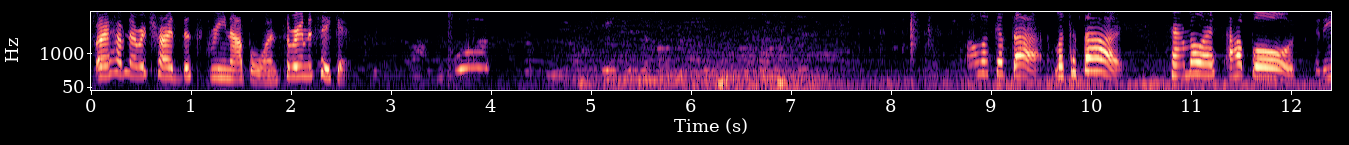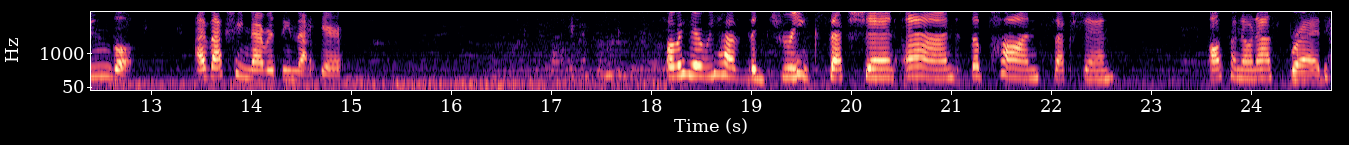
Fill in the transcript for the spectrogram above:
but I have never tried this green apple one. So we're going to take it. Oh, look at that. Look at that. Caramelized apples. Ringo. I've actually never seen that here. Over here we have the drink section and the pan section, also known as bread.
